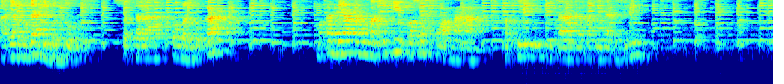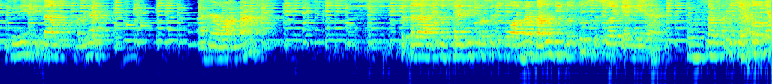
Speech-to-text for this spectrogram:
agar mudah dibentuk. Setelah pembentukan, maka dia akan memasuki proses pewarnaan seperti kita dapat lihat di sini. Di sini kita melihat ada warna. Setelah selesai di proses pewarna baru dibentuk sesuai keinginan. Salah satu contohnya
